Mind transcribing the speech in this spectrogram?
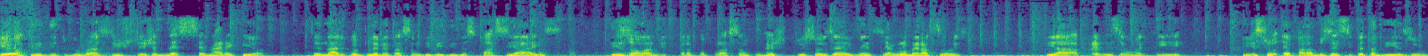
Eu acredito que o Brasil esteja nesse cenário aqui, ó. Cenário com implementação de medidas parciais, de isolamento para a população, com restrições a eventos e aglomerações. E a previsão aqui, isso é para 250 dias, viu?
